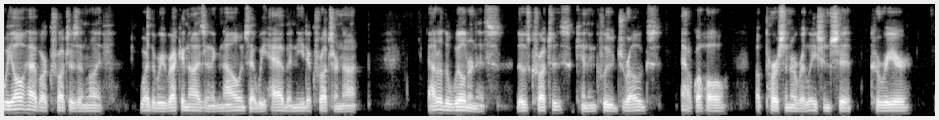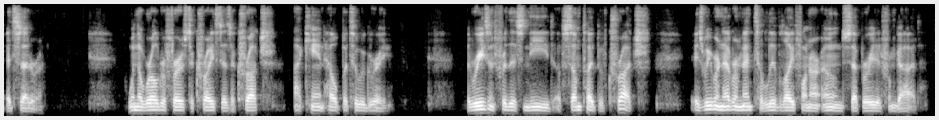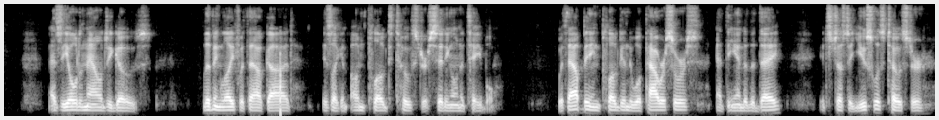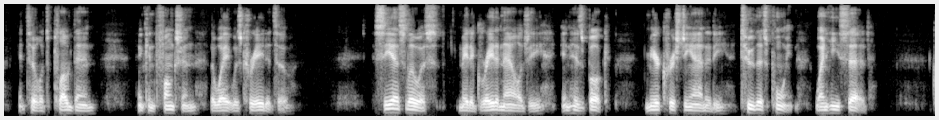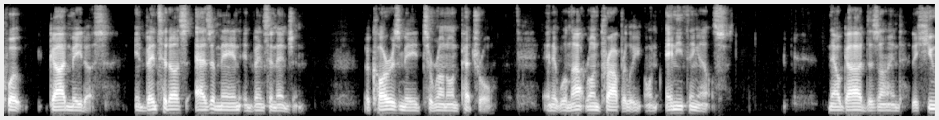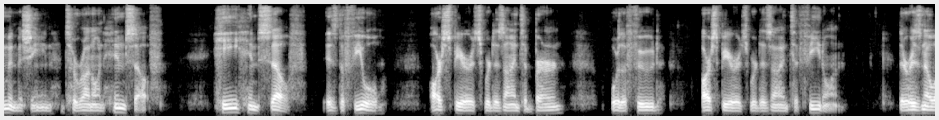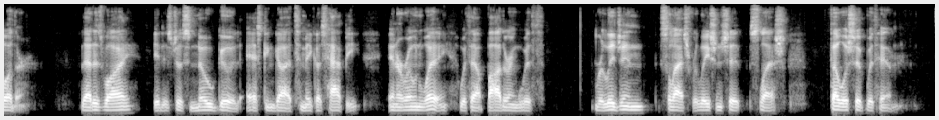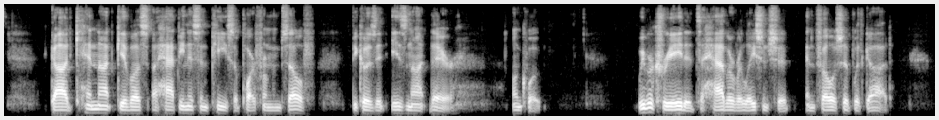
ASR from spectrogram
We all have our crutches in life, whether we recognize and acknowledge that we have and need a crutch or not. Out of the wilderness, those crutches can include drugs, alcohol, a person or relationship, career, etc. When the world refers to Christ as a crutch, I can't help but to agree. The reason for this need of some type of crutch is we were never meant to live life on our own separated from God. As the old analogy goes, living life without God is like an unplugged toaster sitting on a table. Without being plugged into a power source, at the end of the day, it's just a useless toaster until it's plugged in and can function the way it was created to. C.S. Lewis made a great analogy in his book, Mere Christianity, to this point when he said, quote, God made us invented us as a man invents an engine. A car is made to run on petrol, and it will not run properly on anything else. Now, God designed the human machine to run on Himself. He Himself is the fuel our spirits were designed to burn, or the food our spirits were designed to feed on. There is no other. That is why it is just no good asking God to make us happy in our own way without bothering with religion slash relationship slash fellowship with Him. God cannot give us a happiness and peace apart from Himself because it is not there. Unquote. We were created to have a relationship and fellowship with God.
